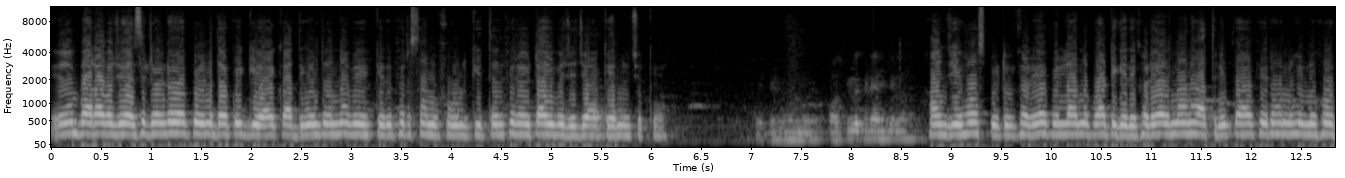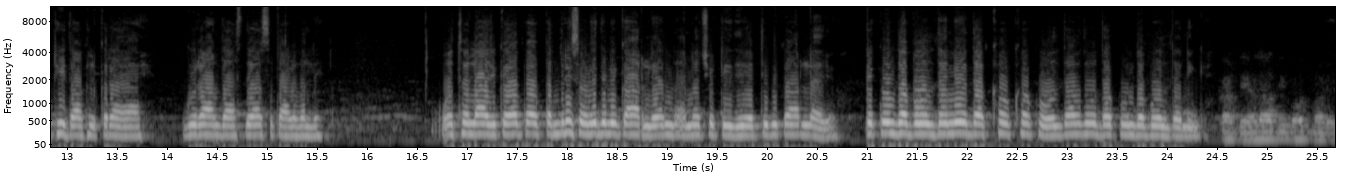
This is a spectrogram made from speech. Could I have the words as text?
ਇਹ 12 ਵਜੇ ਐਕਸੀਡੈਂਟ ਹੋਇਆ ਪਿੰਡ ਦਾ ਕੋਈ ਗਿਆ ਕਾਦੀਆਂ ਤੋਂ ਉਹਨਾਂ ਵੇਖ ਕੇ ਤੇ ਫਿਰ ਸਾਨੂੰ ਫੋਨ ਕੀਤਾ ਤੇ ਫਿਰ ਅਸੀਂ 2:30 ਵਜੇ ਜਾ ਕੇ ਇਹਨੂੰ ਚੁੱਕਿਆ। ਤੇ ਫਿਰ ਹੁਣ ਹਸਪੀਟਲ ਖੜਿਆ ਸੀ ਪਹਿਲਾਂ? ਹਾਂਜੀ ਹਸਪੀਟਲ ਖੜਿਆ ਪਹਿਲਾਂ ਉਹਨਾਂ ਪਾਟੀਕੇ ਦੇ ਖੜਿਆ ਉਹਨਾਂ ਨੇ ਹੱਥ ਨਹੀਂ ਪਾਇਆ ਫਿਰ ਉਹਨੂੰ ਇਹਨੂੰ ਹੋਠੀ ਦਾਖਲ ਕਰਾਇਆ ਹੈ ਗੁਰੂ ਰਾਮਦਾਸ ਦੇ ਹਸਪਤਾਲ ਵੱਲੇ। ਉੱਥੇ ਇਲਾਜ ਕਰਾ 15 16 ਦਿਨ ਹੀ ਘਰ ਲਿਆਂਦਾ ਨਾ ਛੁੱਟੀ ਦੇ ਦਿੱਤੀ ਵੀ ਘਰ ਲੈ ਜਾਓ। ਤੇ ਕੁੰਦਾ ਬੋਲਦਾ ਨਹੀਂ ਉਹਦਾ ਅੱਖਾਂ ਉੱਖਾਂ ਖੋਲਦਾ ਤੇ ਉਹਦਾ ਕੁੰਦਾ ਬੋਲਦਾ ਨਹੀਂ ਗਾ। ਘਰ ਦੇ ਹਾਲਾਤ ਵੀ ਬਹੁਤ ਮਾੜੇ ਨੇ।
